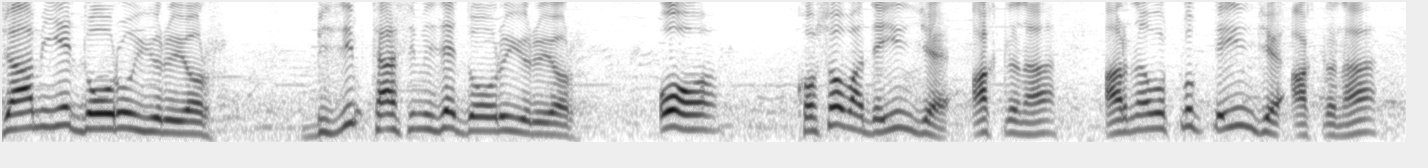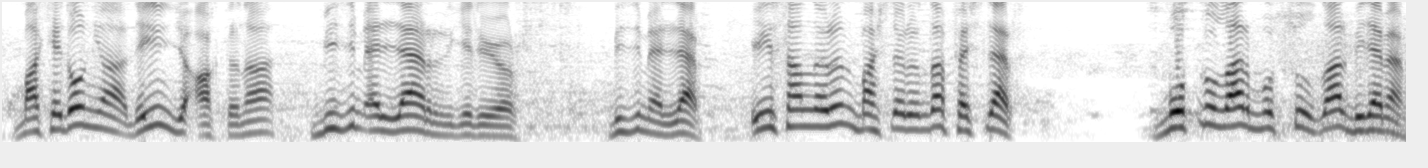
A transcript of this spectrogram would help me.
Camiye doğru yürüyor. Bizim tersimize doğru yürüyor. O Kosova deyince aklına, Arnavutluk deyince aklına, Makedonya deyince aklına bizim eller geliyor. Bizim eller. İnsanların başlarında fesler. Mutlular, mutsuzlar bilemem.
